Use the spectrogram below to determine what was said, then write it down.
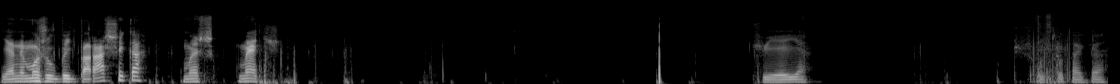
Я не можу вбити барашика. У мене ж меч. Фея. Що то таке?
